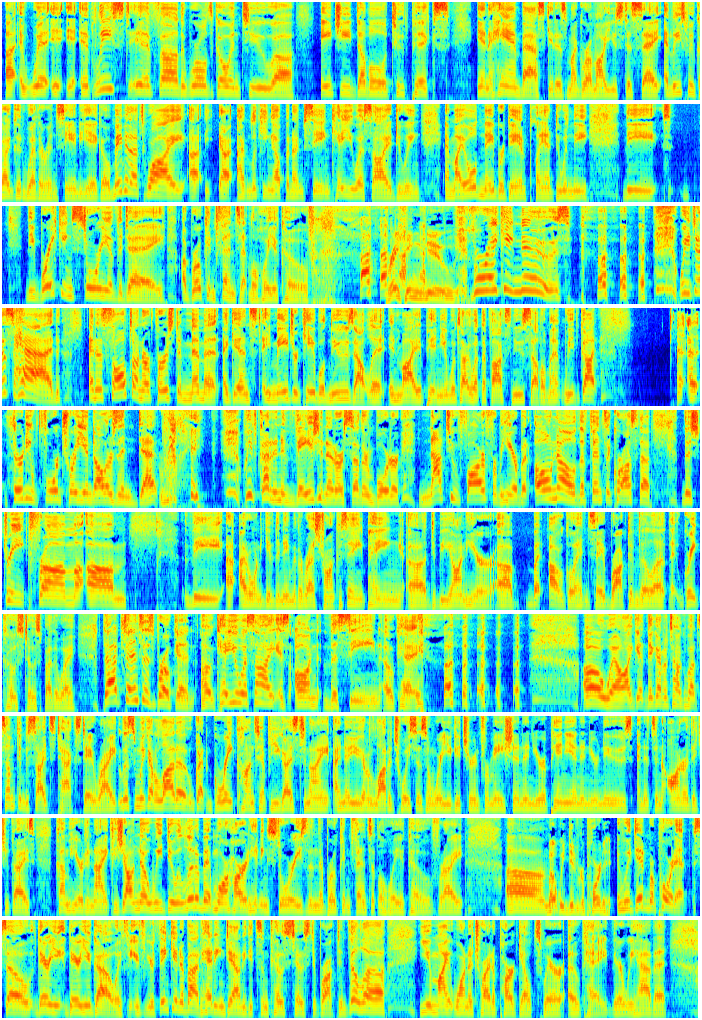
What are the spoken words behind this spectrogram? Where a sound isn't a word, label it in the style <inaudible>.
Uh, it, it, it- at least if uh, the world's going to uh, HE double toothpicks in a handbasket, as my grandma used to say, at least we've got good weather in San Diego. Maybe that's why uh, I- I'm looking up and I'm seeing KUSI doing, and my old neighbor Dan Plante doing the the the breaking story of the day: a broken fence at La Jolla Cove. <laughs> Breaking news. <laughs> Breaking news. <laughs> we just had an assault on our First Amendment against a major cable news outlet, in my opinion. We'll talk about the Fox News settlement. We've got uh, $34 trillion in debt, <laughs> right? We've got an invasion at our southern border, not too far from here, but oh no, the fence across the, the street from, um, the I don't want to give the name of the restaurant because they ain't paying uh, to be on here. Uh, but I'll go ahead and say Brockton Villa. That great coast toast, by the way. That fence is broken. Uh, KUSI is on the scene. Okay. <laughs> <laughs> oh well, I get they got to talk about something besides tax day, right? Listen, we got a lot of got great content for you guys tonight. I know you got a lot of choices on where you get your information and your opinion and your news, and it's an honor that you guys come here tonight because y'all know we do a little bit more hard hitting stories than the broken fence at La Jolla Cove, right? Um, But we did report it. we did report it, so there you there you go. If if you're thinking about heading down to get some coast toast to Brockton Villa, you might want to try to park elsewhere. Okay, there we have it.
